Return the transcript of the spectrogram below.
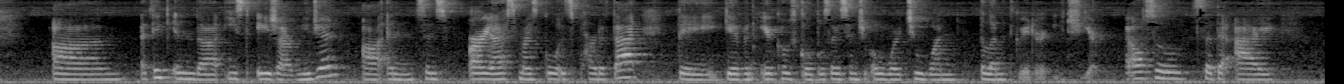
um, I think in the East Asia region. Uh, and since RES, my school, is part of that, they give an EARCOS Global Citizenship Award to one 11th grader each year. I also said that I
